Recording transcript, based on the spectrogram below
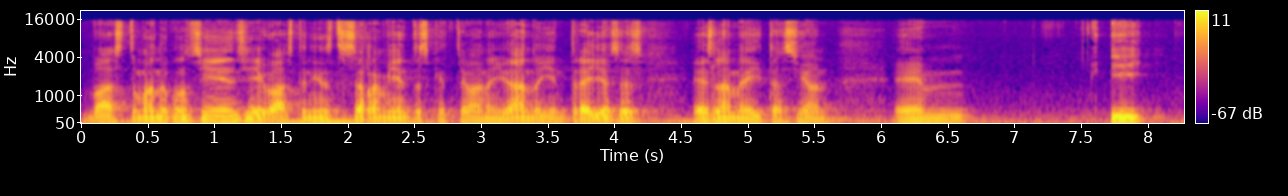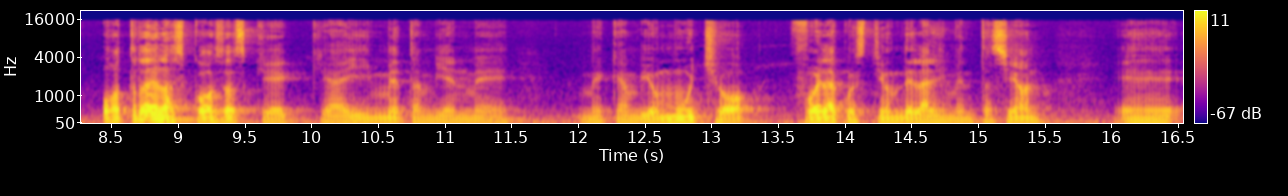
vas tomando conciencia y vas teniendo estas herramientas que te van ayudando, y entre ellas es, es la meditación. Em, y otra de las cosas que, que ahí me, también me, me, cambió mucho fue la cuestión de la alimentación. Eh,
